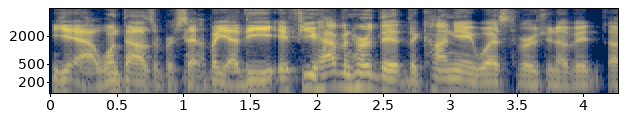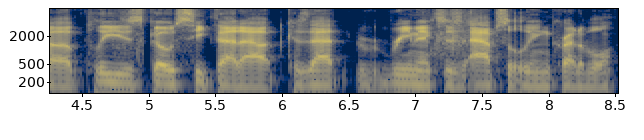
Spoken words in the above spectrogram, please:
Yeah, one thousand percent. But yeah, the if you haven't heard the the Kanye West version of it, uh, please go seek that out because that remix is absolutely incredible.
